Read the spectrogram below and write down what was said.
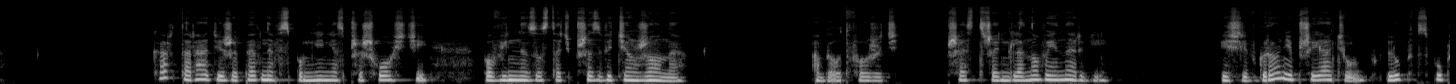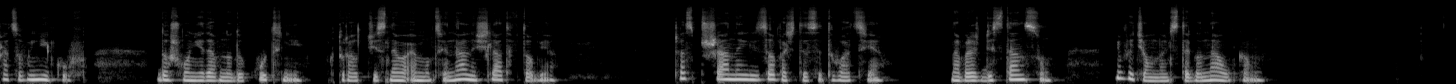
Karta radzi, że pewne wspomnienia z przeszłości powinny zostać przezwyciężone, aby otworzyć przestrzeń dla nowej energii. Jeśli w gronie przyjaciół lub współpracowników doszło niedawno do kłótni, która odcisnęła emocjonalny ślad w tobie, czas przeanalizować tę sytuację nabrać dystansu i wyciągnąć z tego naukę.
